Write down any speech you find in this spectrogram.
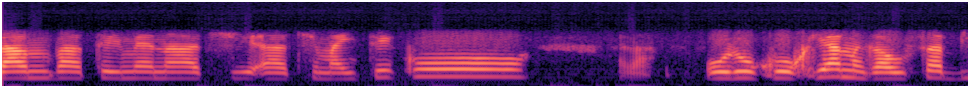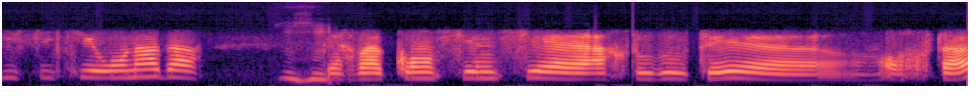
lan bat hemen atxemaiteko, horoko gauza biziki ona da. Mm -hmm. Berba konsientzia hartu dute hortaz.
